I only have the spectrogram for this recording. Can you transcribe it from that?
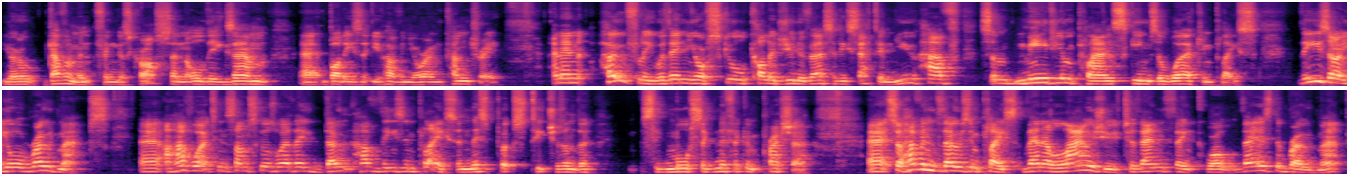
your government, fingers crossed, and all the exam uh, bodies that you have in your own country. And then hopefully within your school, college, university setting, you have some medium plan schemes of work in place. These are your roadmaps. Uh, I have worked in some schools where they don't have these in place, and this puts teachers under more significant pressure. Uh, so having those in place then allows you to then think, well, there's the roadmap.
